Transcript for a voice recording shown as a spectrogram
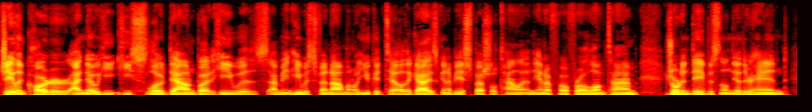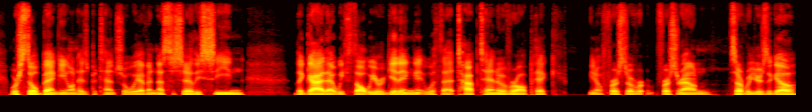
Jalen Carter, I know he he slowed down, but he was, I mean, he was phenomenal. You could tell the guy is going to be a special talent in the NFL for a long time. Jordan Davis, on the other hand, we're still banking on his potential. We haven't necessarily seen the guy that we thought we were getting with that top 10 overall pick, you know, first over first round several years ago.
